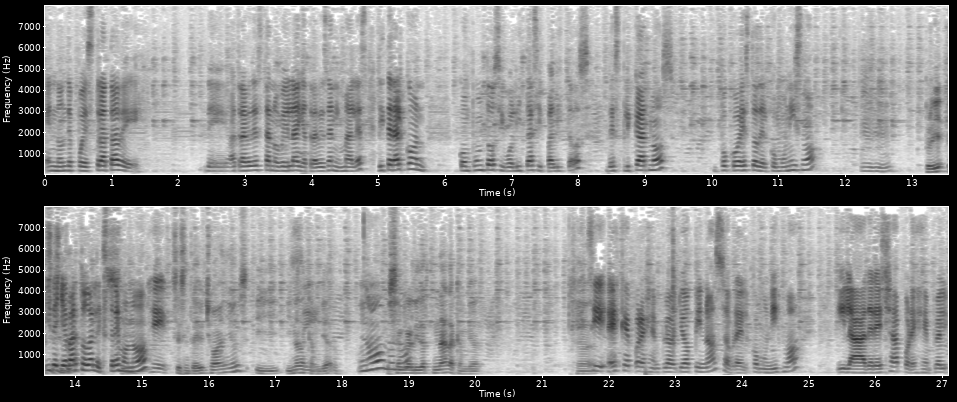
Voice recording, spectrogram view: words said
en donde pues trata de, de a través de esta novela y a través de animales, literal con, con puntos y bolitas y palitos, de explicarnos un poco esto del comunismo. Pero ya- y de 60 llevar todo al extremo, Sí. ¿no? Sí. 68 años y, y nada Sí. cambiaron. No, O no, sea, en realidad nada cambiaron. O sea, Sí, es que, por ejemplo, yo opino sobre el comunismo y la derecha, por ejemplo, el-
